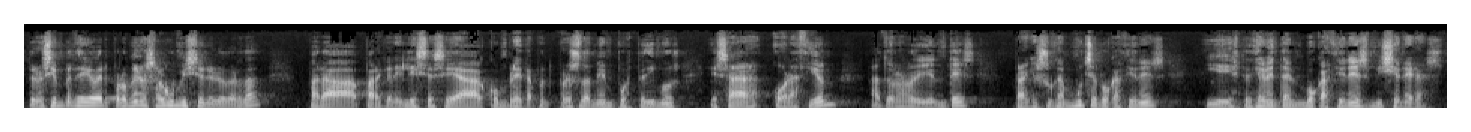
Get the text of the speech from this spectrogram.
pero siempre tiene que haber por lo menos algún misionero, ¿verdad? Para, para que la iglesia sea completa. Por, por eso también, pues pedimos esa oración a todos los oyentes para que surjan muchas vocaciones y especialmente también vocaciones misioneras.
